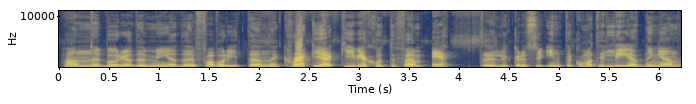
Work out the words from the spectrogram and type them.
Han började med favoriten Crackjack i V751, lyckades ju inte komma till ledningen.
